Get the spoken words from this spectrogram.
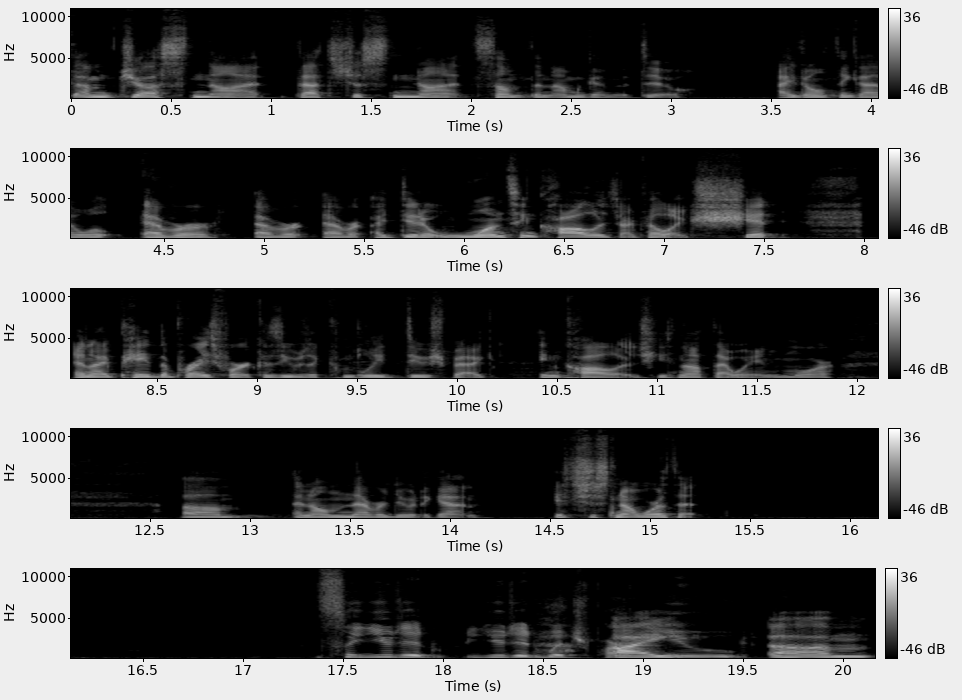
I'm just not. That's just not something I'm gonna do. I don't think I will ever, ever, ever. I did it once in college. I felt like shit, and I paid the price for it because he was a complete douchebag in college. He's not that way anymore, um, and I'll never do it again. It's just not worth it. so you did you did which part? I- you Um,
